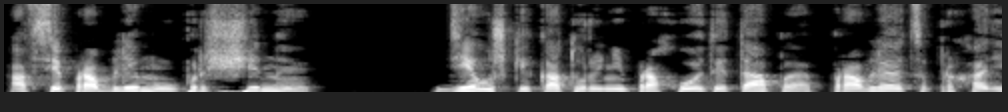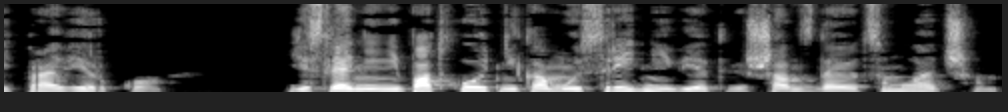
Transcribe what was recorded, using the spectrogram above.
а все проблемы упрощены. Девушки, которые не проходят этапы, отправляются проходить проверку, если они не подходят никому из средней ветви, шанс дается младшим.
